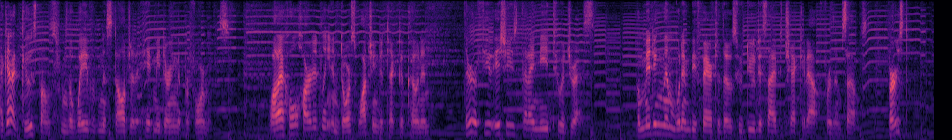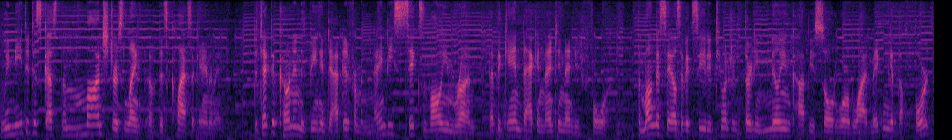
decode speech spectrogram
I got goosebumps from the wave of nostalgia that hit me during the performance. While I wholeheartedly endorse watching Detective Conan, there are a few issues that I need to address. Omitting them wouldn't be fair to those who do decide to check it out for themselves. First, we need to discuss the monstrous length of this classic anime. Detective Conan is being adapted from a 96 volume run that began back in 1994. The manga sales have exceeded 230 million copies sold worldwide, making it the fourth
